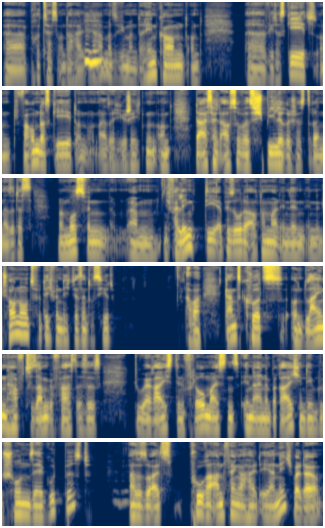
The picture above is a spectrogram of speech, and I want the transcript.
äh, unterhalten mhm. haben, also wie man da hinkommt und äh, wie das geht und warum das geht und, und all solche Geschichten. Und da ist halt auch so was Spielerisches drin. Also das, man muss, wenn, ähm, ich verlinke die Episode auch nochmal in den, in den Show Notes für dich, wenn dich das interessiert. Aber ganz kurz und laienhaft zusammengefasst ist es, du erreichst den Flow meistens in einem Bereich, in dem du schon sehr gut bist. Mhm. Also so als purer Anfänger halt eher nicht, weil da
